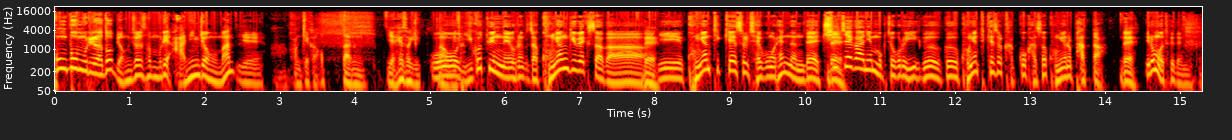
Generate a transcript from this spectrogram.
홍보물이라도 명절 선물이 아닌 경우만 예. 아, 관계가 없다는 예, 해석이 오, 나옵니다. 이것도 있네요. 그러니까 자, 공연기획사가 네. 이 공연 티켓을 제공을 했는데 취재가 아닌 목적으로 이그 그 공연 티켓을 갖고 가서 공연을 봤다. 네. 이러면 어떻게 됩니까?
